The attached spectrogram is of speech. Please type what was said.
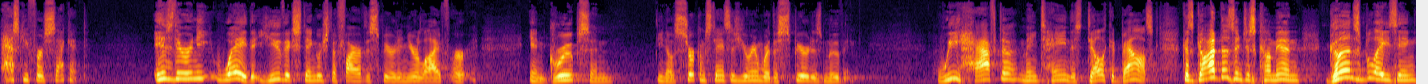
ask you for a second. Is there any way that you've extinguished the fire of the Spirit in your life or in groups and, you know, circumstances you're in where the Spirit is moving? we have to maintain this delicate balance because God doesn't just come in guns blazing.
